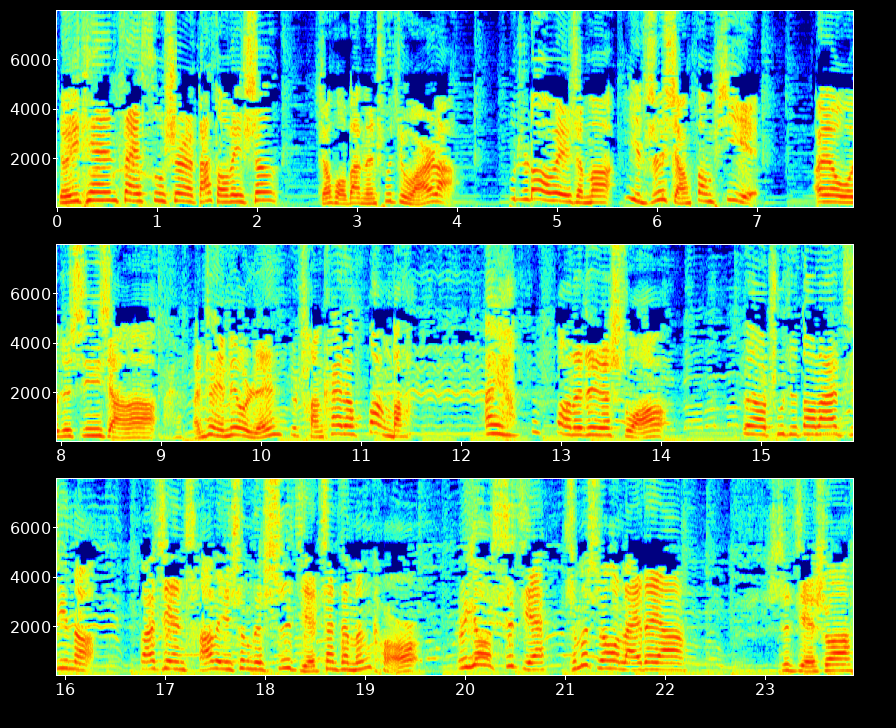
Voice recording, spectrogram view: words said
有一天在宿舍打扫卫生，小伙伴们出去玩了，不知道为什么一直想放屁，哎呀，我就心想啊，反正也没有人，就敞开了放吧。哎呀，放的这个爽，正要出去倒垃圾呢，发现查卫生的师姐站在门口。哎呦，师姐什么时候来的呀？师姐说，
